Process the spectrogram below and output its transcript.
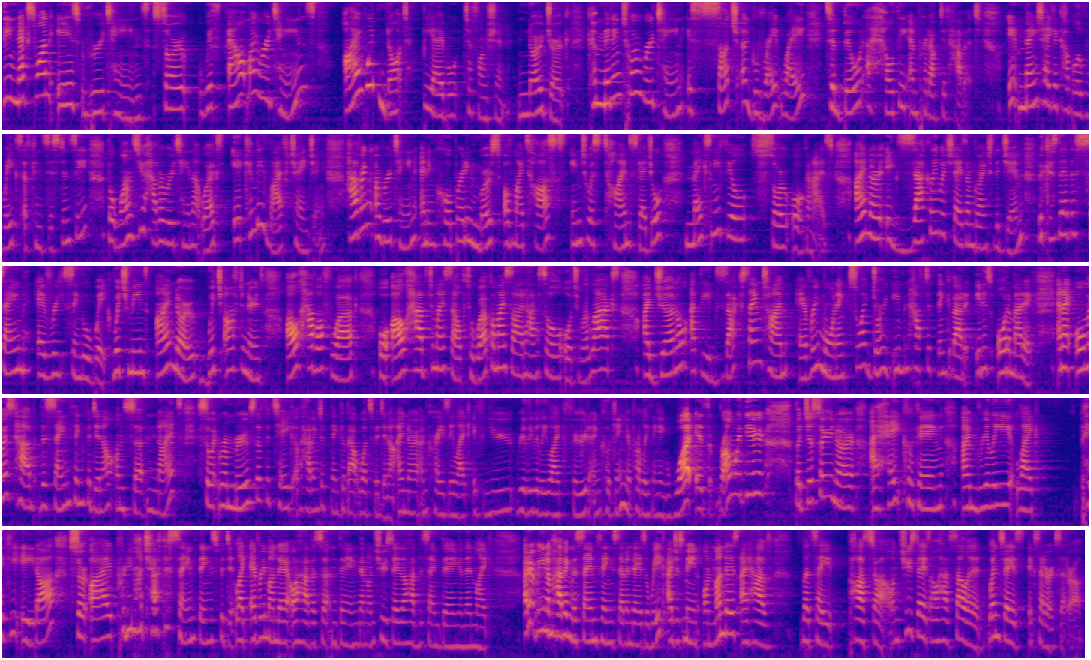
The next one is routines. So, without my routines, I would not be able to function. No joke. Committing to a routine is such a great way to build a healthy and productive habit. It may take a couple of weeks of consistency, but once you have a routine that works, it can be life changing. Having a routine and incorporating most of my tasks into a time schedule makes me feel so organized. I know exactly which days I'm going to the gym because they're the same every single week, which means I know which afternoons I'll have off work or I'll have to myself to work on my side hustle or to relax. I journal at the exact same time every morning so I don't even have to think about it. It is automatic. And I almost have the same thing for dinner on certain nights. So it removes the fatigue of having to think about what's for dinner. I know I'm crazy. Like, if you really, really like food and cooking, you're probably thinking, what is wrong with you? But just so you know, I hate cooking. I'm really like, picky eater. So I pretty much have the same things for di- like every Monday I'll have a certain thing, then on Tuesdays I'll have the same thing, and then like I don't mean I'm having the same thing 7 days a week. I just mean on Mondays I have let's say pasta, on Tuesdays I'll have salad, Wednesdays, etc., etc.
